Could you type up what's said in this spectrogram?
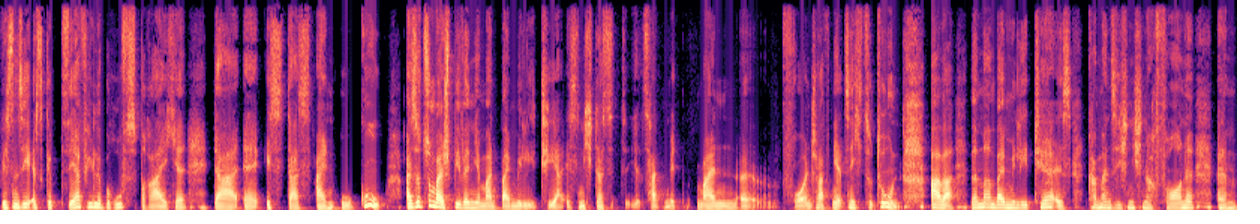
Wissen Sie, es gibt sehr viele Berufsbereiche, da äh, ist das ein Ugu. Also zum Beispiel, wenn jemand beim Militär ist, nicht das, es hat mit meinen äh, Freundschaften jetzt nichts zu tun, aber wenn man beim Militär ist, kann man sich nicht nach vorne ähm,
